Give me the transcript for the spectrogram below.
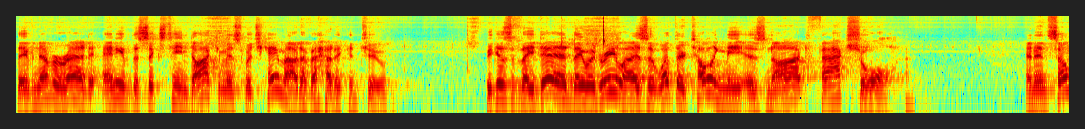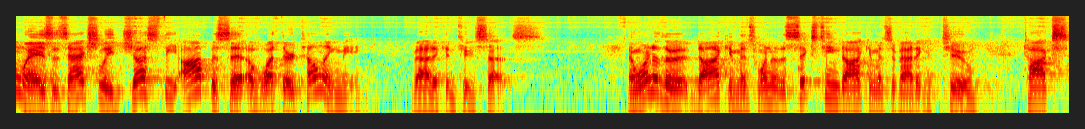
they've never read any of the 16 documents which came out of Vatican II. Because if they did, they would realize that what they're telling me is not factual. And in some ways, it's actually just the opposite of what they're telling me, Vatican II says. And one of the documents, one of the 16 documents of Vatican II, talks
